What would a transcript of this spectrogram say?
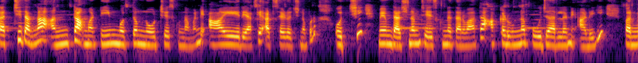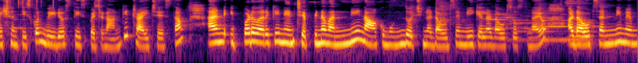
ఖచ్చితంగా అంతా మా టీం మొత్తం నోట్ చేసుకున్నామండి. ఆ ఏరియాకి అటు సైడ్ వచ్చినప్పుడు వచ్చి మేము దర్శనం చేసుకున్న తర్వాత అక్కడ ఉన్న పూజారులని అడిగి పర్మిషన్ తీసుకొని వీడియోస్ తీసి పెట్టడానికి ట్రై చేస్తాం. అండ్ ఇప్పటివరకు నేను చెప్పినవన్నీ నాకు ముందు వచ్చిన డౌట్సే మీకు ఎలా డౌట్స్ వస్తున్నాయో ఆ డౌట్స్ అన్నీ మేము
